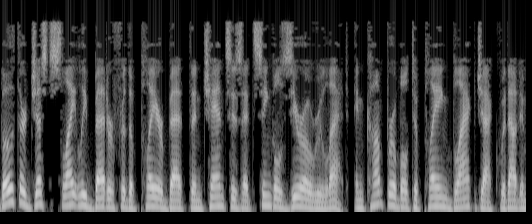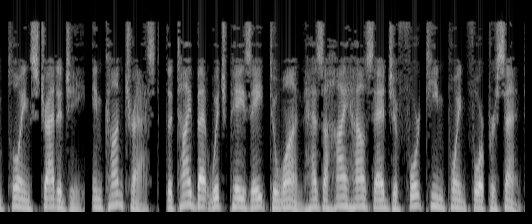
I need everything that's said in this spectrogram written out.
Both are just slightly better for the player bet than chances at single zero roulette, and comparable to playing blackjack without employing strategy. In contrast, the tie bet which pays 8 to 1 has a high house edge of 14.4%.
